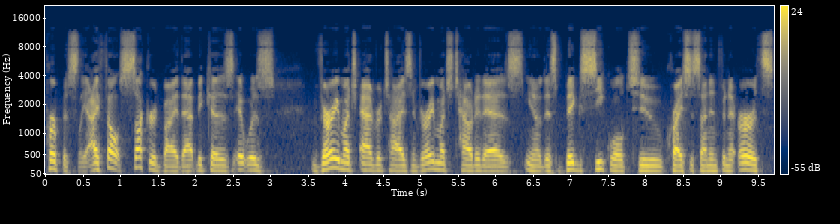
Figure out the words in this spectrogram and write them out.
purposely. I felt suckered by that because it was very much advertised and very much touted as you know this big sequel to Crisis on Infinite Earths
